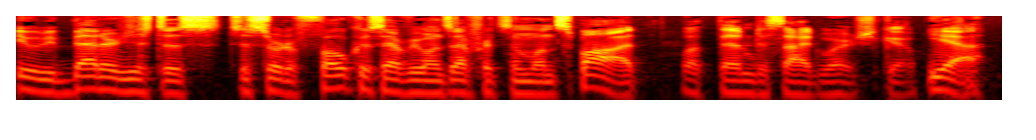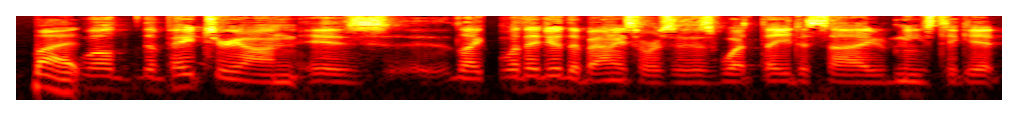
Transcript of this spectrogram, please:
it would be better just to s- to sort of focus everyone's efforts in one spot. Let them decide where it should go. Yeah, but Well, the Patreon is like what they do. with The bounty sources is what they decide needs to get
